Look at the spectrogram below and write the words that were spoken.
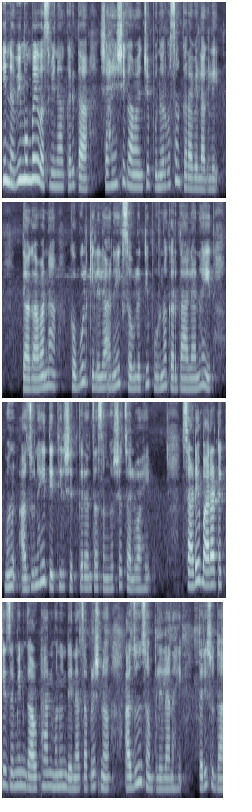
ही नवी मुंबई वसविण्याकरिता शहाऐंशी गावांचे पुनर्वसन करावे लागले. त्या गावांना कबूल केलेल्या अनेक सवलती पूर्ण करता आल्या नाहीत म्हणून अजूनही तेथील शेतकऱ्यांचा संघर्ष चालू आहे. साडेबारा टक्के जमीन गावठाण म्हणून देण्याचा प्रश्न अजून संपलेला नाही. तरीसुद्धा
